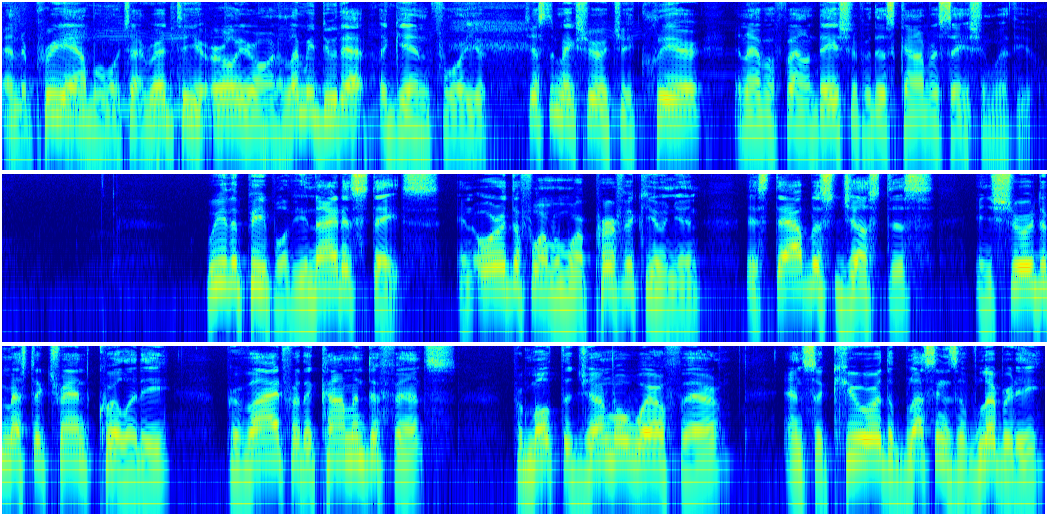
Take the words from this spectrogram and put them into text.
and the preamble, which I read to you earlier on, and let me do that again for you, just to make sure that you're clear and I have a foundation for this conversation with you. We, the people of the United States, in order to form a more perfect union, establish justice, ensure domestic tranquility, provide for the common defense, promote the general welfare, and secure the blessings of liberty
